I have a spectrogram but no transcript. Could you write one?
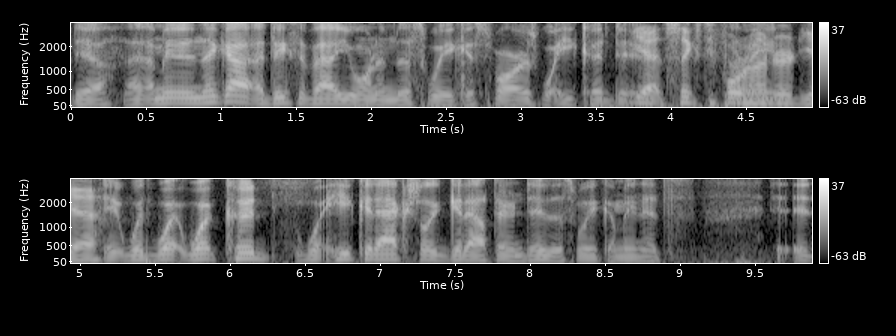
yeah, I I mean, and they got a decent value on him this week as far as what he could do. Yeah, at 6,400. yeah, it, with what what could what he could actually get out there and do this week. I mean, it's. It, it,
